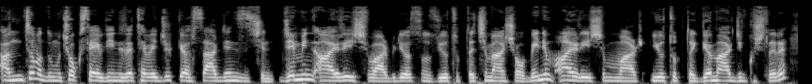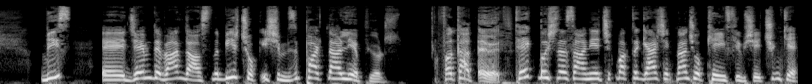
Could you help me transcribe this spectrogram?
Anlatamadığımı çok sevdiğiniz ve teveccüh gösterdiğiniz için Cem'in ayrı işi var biliyorsunuz YouTube'da Çimen Show. Benim ayrı işim var YouTube'da Gömercin Kuşları. Biz e, Cem de ben de aslında birçok işimizi partnerli yapıyoruz. Fakat Evet. tek başına sahneye çıkmak da gerçekten çok keyifli bir şey. Çünkü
